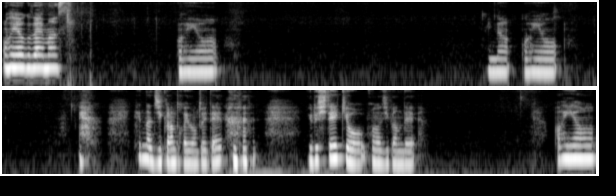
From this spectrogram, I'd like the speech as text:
おはようございます。おはよう。みんなおはよう。変な時間とか言わんといて。許して今日この時間で。おはよう。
